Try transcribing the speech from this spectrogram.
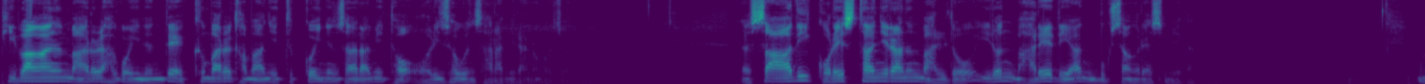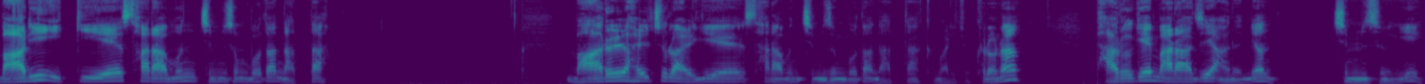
비방하는 말을 하고 있는데 그 말을 가만히 듣고 있는 사람이 더 어리석은 사람이라는 거죠. 사디 고레스탄이라는 말도 이런 말에 대한 묵상을 했습니다. 말이 있기에 사람은 짐승보다 낫다. 말을 할 줄 알기에 사람은 짐승보다 낫다. 그 말이죠. 그러나 바르게 말하지 않으면 짐승이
